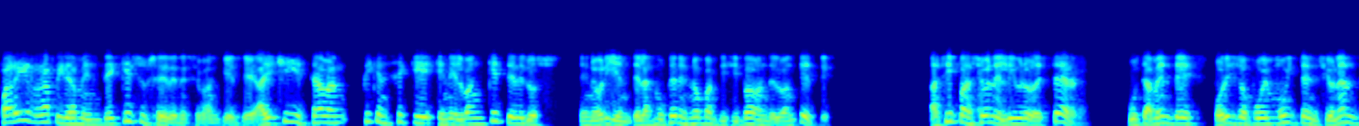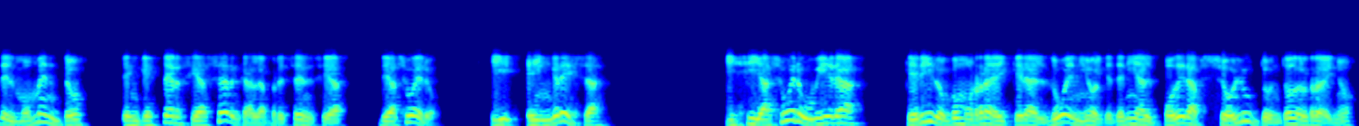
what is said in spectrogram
para ir rápidamente, ¿qué sucede en ese banquete? Allí estaban, fíjense que en el banquete de los en Oriente las mujeres no participaban del banquete. Así pasó en el libro de Esther. Justamente por eso fue muy tensionante el momento en que Esther se acerca a la presencia de Asuero y, e ingresa. Y si Asuero hubiera querido como rey, que era el dueño, el que tenía el poder absoluto en todo el reino,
